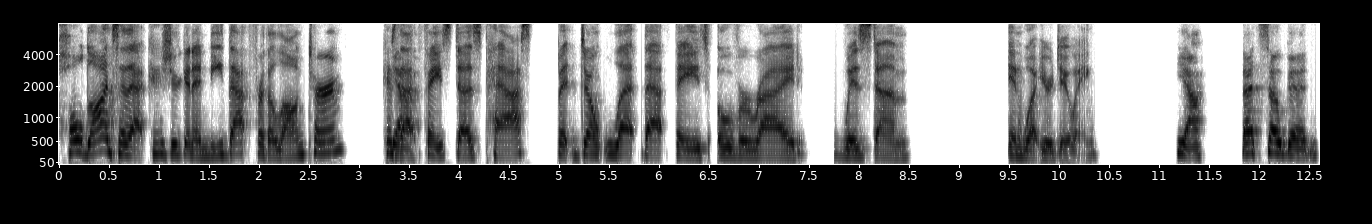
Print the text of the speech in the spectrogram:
Hold on to that because you're going to need that for the long term because yeah. that phase does pass, but don't let that phase override wisdom in what you're doing. Yeah, that's so good.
